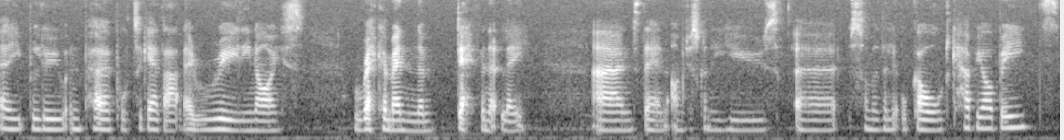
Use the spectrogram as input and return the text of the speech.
a blue and purple together. They're really nice. Recommend them, definitely. And then I'm just going to use uh, some of the little gold caviar beads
